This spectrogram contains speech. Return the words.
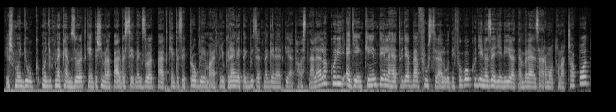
és mondjuk, mondjuk nekem zöldként, és nyilván a párbeszédnek zöld pártként ez egy probléma, mert mondjuk rengeteg vizet meg energiát használ el, akkor így egyénként én lehet, hogy ebben frusztrálódni fogok, hogy én az egyéni életemben elzárom otthon a csapot,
